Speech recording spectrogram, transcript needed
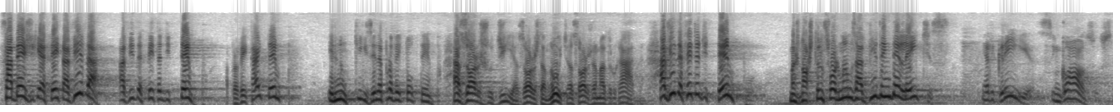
Sabeis de que é feita a vida? A vida é feita de tempo. Aproveitar o tempo. Ele não quis, ele aproveitou o tempo. As horas do dia, as horas da noite, as horas da madrugada. A vida é feita de tempo. Mas nós transformamos a vida em deleites, em alegrias, em gozos,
